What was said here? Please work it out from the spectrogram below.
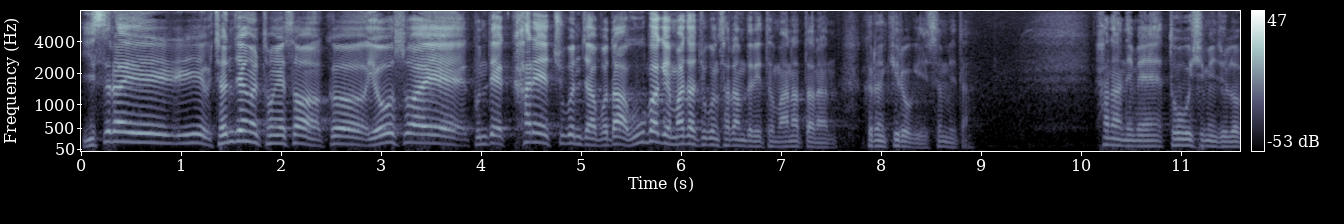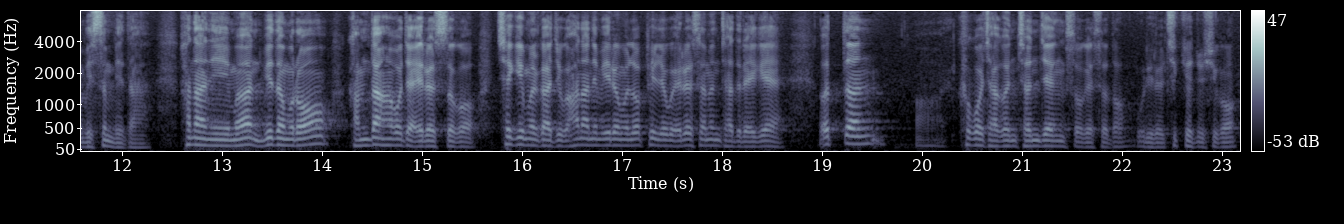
이스라엘이 전쟁을 통해서 그 여호수아의 군대 칼에 죽은 자보다 우박에 맞아 죽은 사람들이 더 많았다는 그런 기록이 있습니다. 하나님의 도우심인 줄로 믿습니다. 하나님은 믿음으로 감당하고자 애를 쓰고 책임을 가지고 하나님의 이름을 높이려고 애를 쓰는 자들에게 어떤 어, 크고 작은 전쟁 속에서도 우리를 지켜주시고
